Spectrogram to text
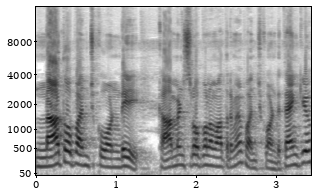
నాతో పంచుకోండి. కామెంట్స్ రూపంలో మాత్రమే పంచుకోండి. థ్యాంక్ యూ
